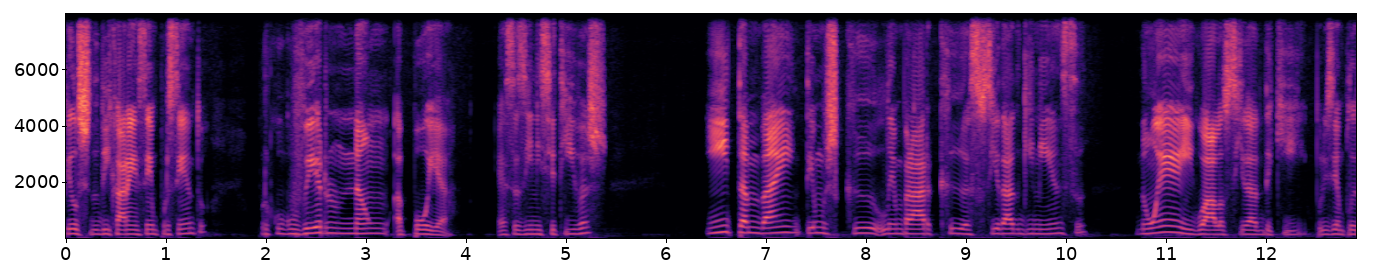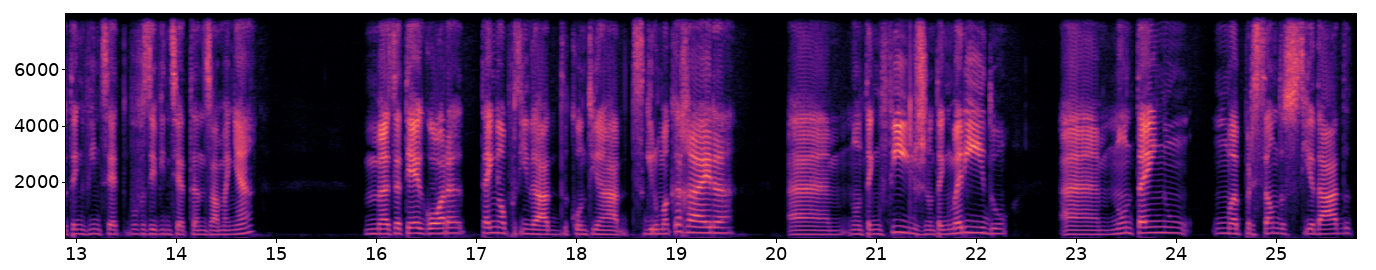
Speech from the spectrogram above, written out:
para eles se dedicarem a 100%, porque o governo não apoia essas iniciativas. E também temos que lembrar que a sociedade guineense não é igual à sociedade daqui. Por exemplo, eu tenho 27, vou fazer 27 anos amanhã, mas até agora tenho a oportunidade de continuar, de seguir uma carreira, ahm, não tenho filhos, não tenho marido, ahm, não tenho uma pressão da sociedade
